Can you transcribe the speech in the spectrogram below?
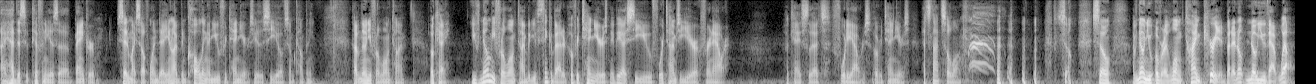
I had this epiphany as a banker. Said to myself one day, you know, I've been calling on you for 10 years. You're the CEO of some company. I've known you for a long time. Okay, you've known me for a long time, but you think about it over 10 years, maybe I see you four times a year for an hour. Okay, so that's 40 hours over 10 years. That's not so long. so, so I've known you over a long time period, but I don't know you that well.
